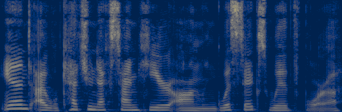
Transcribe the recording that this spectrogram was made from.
and I will catch you next time here on Linguistics with Laura.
